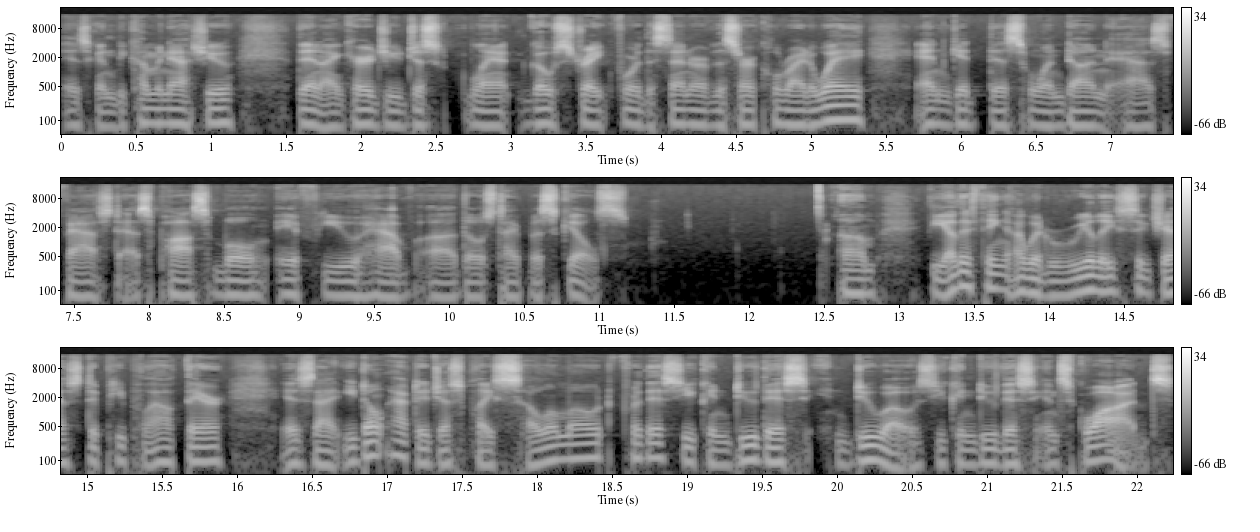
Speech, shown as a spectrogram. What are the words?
is going to be coming at you, then I encourage you just land, go straight for the center of the circle right away and get this one done as fast as possible if you have uh, those type of skills. Um, the other thing I would really suggest to people out there is that you don't have to just play solo mode for this. You can do this in duos. You can do this in squads.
